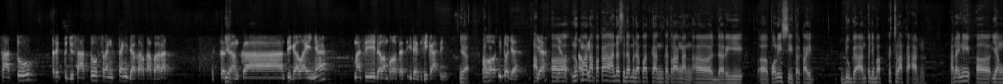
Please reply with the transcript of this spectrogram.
1 Trip 71 Srengseng Jakarta Barat. Ya. Sedangkan yeah. tiga lainnya masih dalam proses identifikasi. Ya. Oh, itu aja. Ap, ya, uh, ya, Lukman, Taufik. apakah Anda sudah mendapatkan keterangan uh, dari uh, polisi terkait dugaan penyebab kecelakaan? Karena ini uh, yang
